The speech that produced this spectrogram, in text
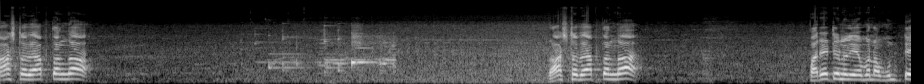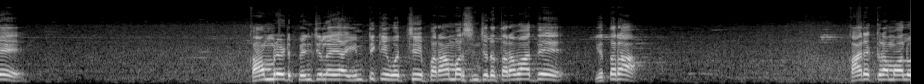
రాష్ట్ర వ్యాప్తంగా రాష్ట్ర వ్యాప్తంగా పర్యటనలు ఏమైనా ఉంటే కామ్రేడ్ పెంచులయ్య ఇంటికి వచ్చి పరామర్శించిన తర్వాతే ఇతర కార్యక్రమాలు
